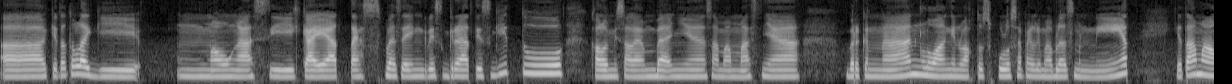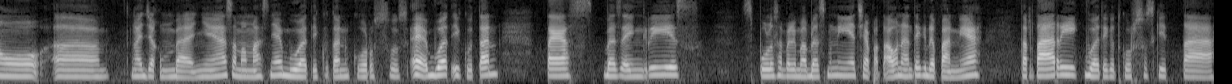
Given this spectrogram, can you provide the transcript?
uh, kita tuh lagi mm, mau ngasih kayak tes bahasa Inggris gratis gitu. Kalau misalnya mbaknya sama masnya berkenan ngeluangin waktu 10 sampai 15 menit, kita mau uh, ngajak mbaknya sama masnya buat ikutan kursus eh buat ikutan tes bahasa Inggris 10 sampai 15 menit. Siapa tahu nanti ke depannya tertarik buat ikut kursus kita.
